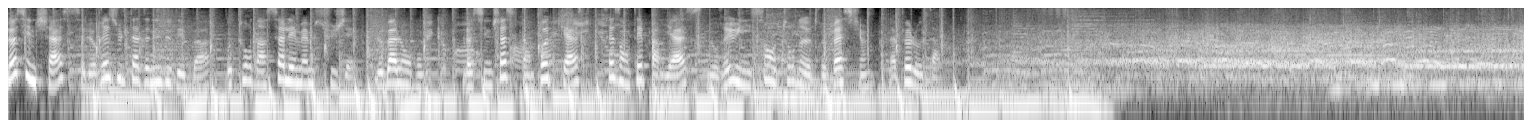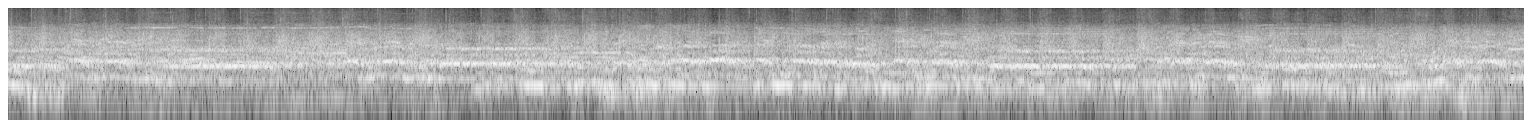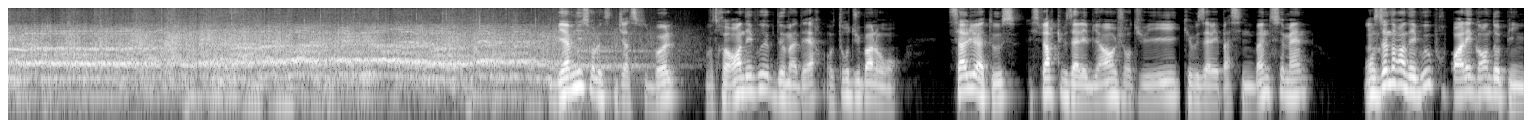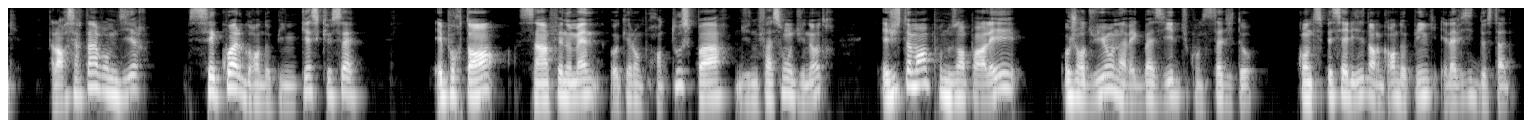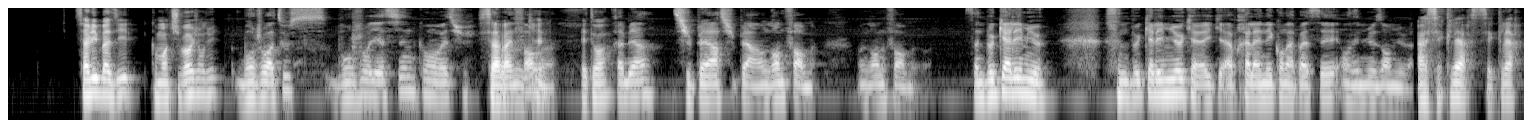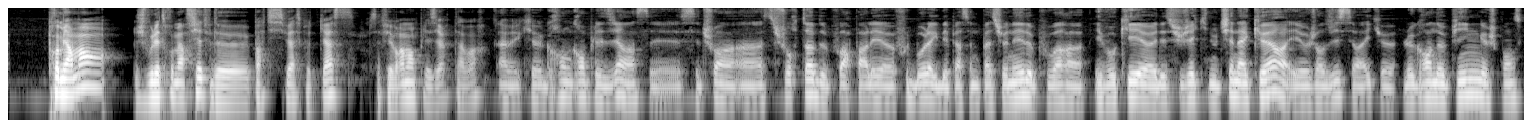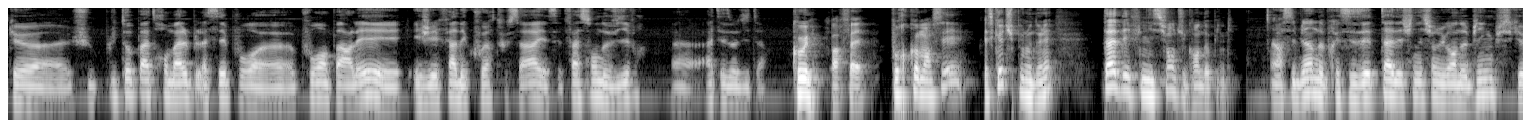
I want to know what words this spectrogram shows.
Lost in Chasse, c'est le résultat d'années de débats autour d'un seul et même sujet, le ballon rond. Lost in Chasse est un podcast présenté par Yas, nous réunissant autour de notre passion, la pelota. Bienvenue sur le Jazz Football, votre rendez-vous hebdomadaire autour du ballon rond. Salut à tous, j'espère que vous allez bien aujourd'hui, que vous avez passé une bonne semaine. On se donne rendez-vous pour parler grand doping. Alors certains vont me dire, c'est quoi le grand doping? Qu'est-ce que c'est? Et pourtant, c'est un phénomène auquel on prend tous part d'une façon ou d'une autre. Et justement, pour nous en parler, aujourd'hui, on est avec Basile du compte Stadito, compte spécialisé dans le grand doping et la visite de stade. Salut Basile, comment tu vas aujourd'hui? Bonjour à tous, bonjour Yacine, comment vas-tu? Ça va, nickel. Et toi? Très bien, super, super, en grande forme, en grande forme. Ça ne peut qu'aller mieux. Ça ne peut qu'aller mieux qu'après l'année qu'on a passée, on est de mieux en mieux. Ah, c'est clair, c'est clair. Premièrement, je voulais te remercier de participer à ce podcast. Ça fait vraiment plaisir de t'avoir. Avec euh, grand, grand plaisir. Hein. C'est toujours, un, toujours top de pouvoir parler euh, football avec des personnes passionnées, de pouvoir euh, évoquer des sujets qui nous tiennent à cœur. Et aujourd'hui, c'est vrai que le grand doping, je pense que je suis plutôt pas trop mal placé pour, pour en parler. Et, et je vais faire découvrir tout ça et cette façon de vivre à tes auditeurs. Cool, parfait. Pour commencer, est-ce que tu peux nous donner ta définition du grand doping Alors, c'est bien de préciser ta définition du grand doping, puisque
